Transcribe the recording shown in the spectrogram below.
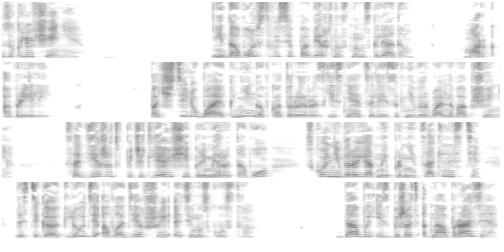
Заключение. Не довольствуйся поверхностным взглядом. Марк Аврелий. Почти любая книга, в которой разъясняется язык невербального общения, содержит впечатляющие примеры того, сколь невероятной проницательности достигают люди, овладевшие этим искусством. Дабы избежать однообразия,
